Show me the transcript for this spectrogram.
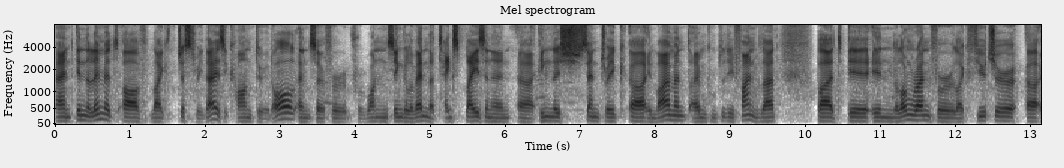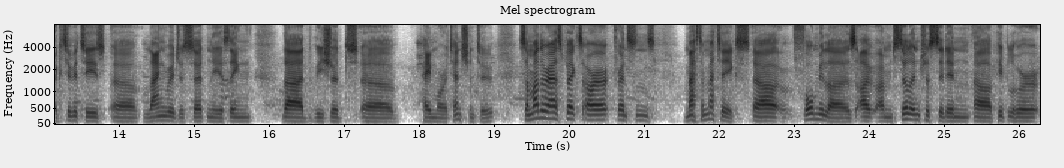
And in the limit of like just three days, you can't do it all. And so for, for one single event that takes place in an uh, English centric uh, environment, I'm completely fine with that. But in the long run, for like future uh, activities, uh, language is certainly a thing that we should uh, pay more attention to. Some other aspects are, for instance, mathematics, uh, formulas. I, am still interested in uh, people who are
